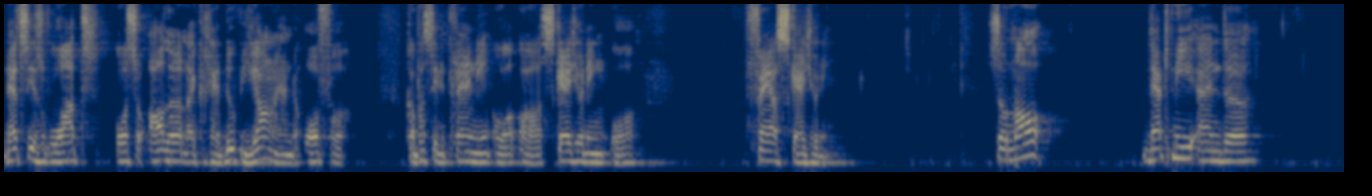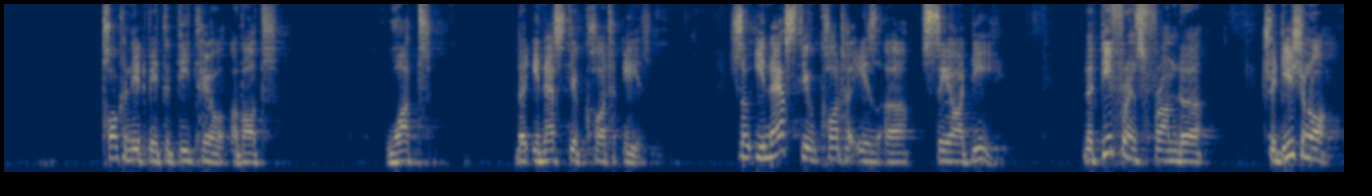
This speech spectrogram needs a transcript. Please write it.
That is what also other like Hadoop and offer capacity planning or, or scheduling or fair scheduling. So now let me and uh, talk a little bit detail about what the elastic quota is. So elastic quota is a CRD. The difference from the traditional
